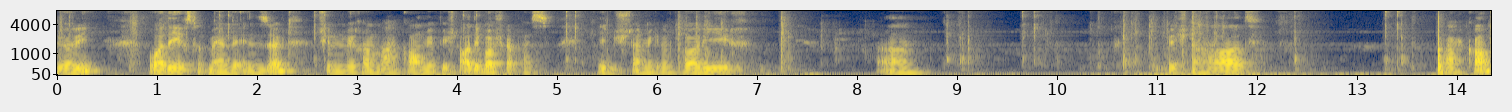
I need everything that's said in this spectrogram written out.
داری و در قسمت میانده انزرت چون می‌خوام احکام یا پیشنهادی باشه پس اینجوشتر می‌کنم تاریخ پیشنهاد احکام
